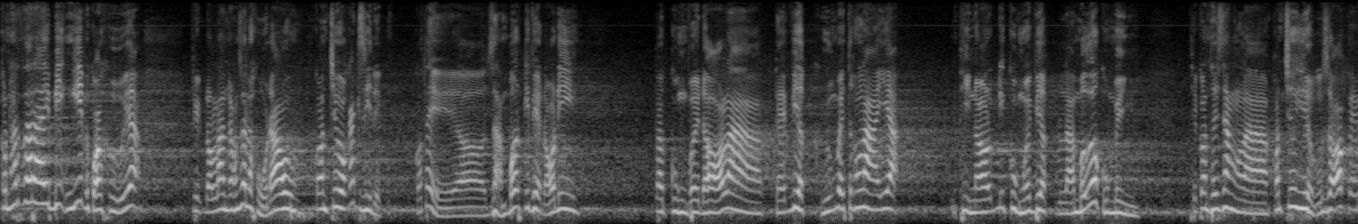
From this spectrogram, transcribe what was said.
con thoát ra đây bị nghĩ về quá khứ ấy ạ việc đó làm cho con rất là khổ đau. Con chưa có cách gì để có thể uh, giảm bớt cái việc đó đi. Và cùng với đó là cái việc hướng về tương lai ấy ạ thì nó đi cùng với việc là mơ ước của mình. Thì con thấy rằng là con chưa hiểu rõ cái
